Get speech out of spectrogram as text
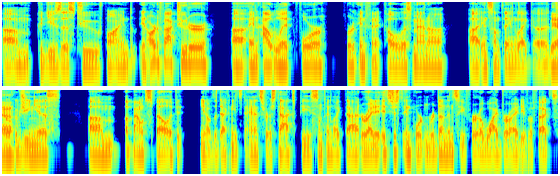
um, could use this to find an artifact tutor, uh, an outlet for sort of infinite colorless mana uh, in something like a Yeah. Stroke of Genius, um, a bounce spell if it you know the deck needs to answer a stacks piece, something like that. Right? It's just important redundancy for a wide variety of effects.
